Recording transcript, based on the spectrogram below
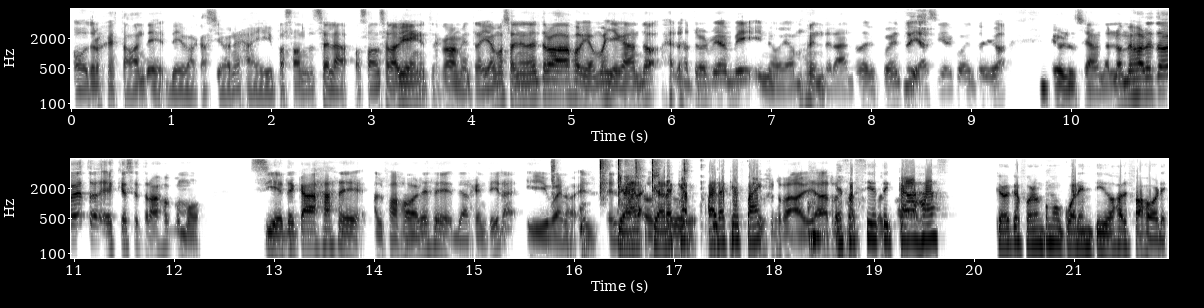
otros que estaban de, de vacaciones ahí pasándosela, pasándosela bien. Entonces, claro, mientras íbamos saliendo del trabajo, íbamos llegando al otro Airbnb y nos íbamos enterando del cuento y así el cuento iba evolucionando. Lo mejor de todo esto es que se trajo como siete cajas de alfajores de, de Argentina y bueno, el, el que ahora su- que, ahora que rabia esas siete cajas, creo que fueron como 42 alfajores.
